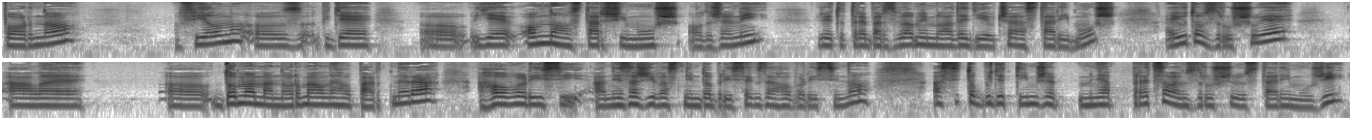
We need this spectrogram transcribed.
porno, film, kde je o mnoho starší muž od ženy, že je to treba z veľmi mladé dievča a starý muž a ju to vzrušuje, ale doma má normálneho partnera a hovorí si, a nezažíva s ním dobrý sex a hovorí si, no, asi to bude tým, že mňa predsa len vzrušujú starí muži.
